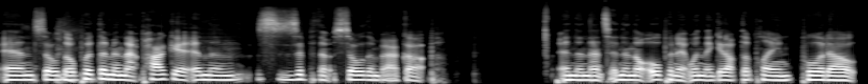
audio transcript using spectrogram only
And so they'll put them in that pocket and then zip them, sew them back up. And then that's, and then they'll open it when they get off the plane, pull it out,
